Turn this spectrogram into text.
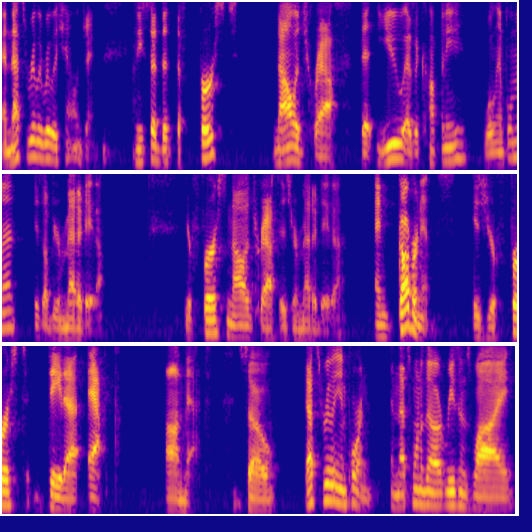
and that's really, really challenging. And he said that the first knowledge graph that you as a company will implement is of your metadata. Your first knowledge graph is your metadata, and governance is your first data app on that. So that's really important. And that's one of the reasons why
